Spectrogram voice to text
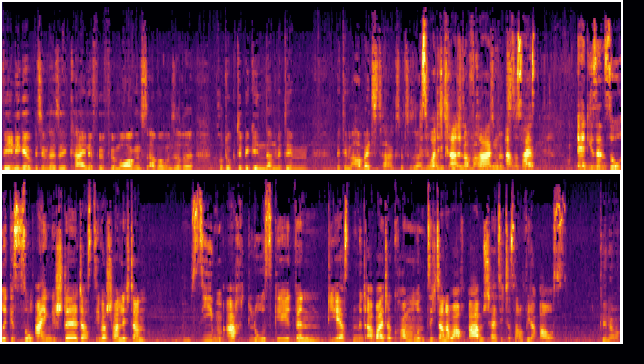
wenige bzw. keine für, für morgens, aber unsere Produkte beginnen dann mit dem, mit dem Arbeitstag sozusagen. Das wollte ich gerade noch fragen. Also das heißt, ja. äh, die Sensorik ist so eingestellt, dass die wahrscheinlich dann um 7, 8 losgeht, wenn die ersten Mitarbeiter kommen und sich dann aber auch abends stellt sich das dann auch wieder aus. Genau,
